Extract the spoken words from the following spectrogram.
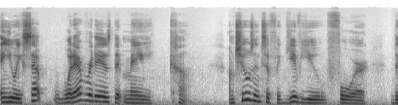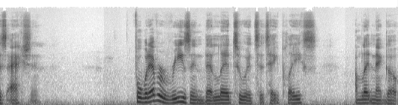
and you accept whatever it is that may come i'm choosing to forgive you for this action for whatever reason that led to it to take place i'm letting that go.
